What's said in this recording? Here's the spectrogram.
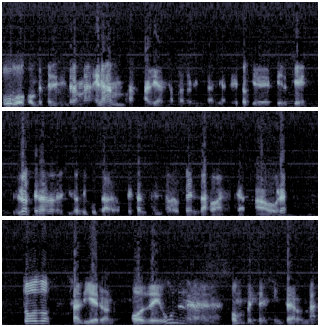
hubo competencia interna en ambas alianzas mayoritarias. Esto quiere decir que los senadores y los diputados que están sentados en las bancas ahora, todos salieron o de una competencia interna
